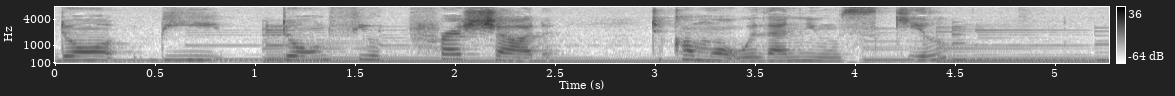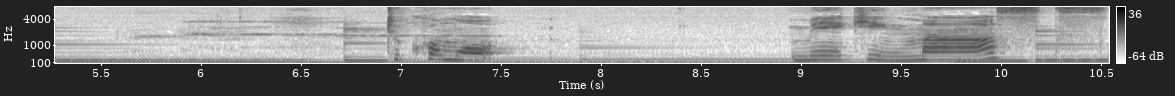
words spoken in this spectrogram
Don't be, don't feel pressured to come out with a new skill. To come out making masks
